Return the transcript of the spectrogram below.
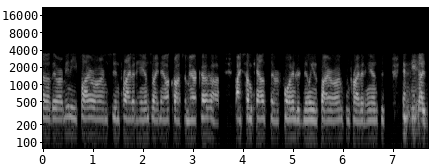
uh, there are many firearms in private hands right now across America. Uh, by some counts, there are 400 million firearms in private hands in the United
